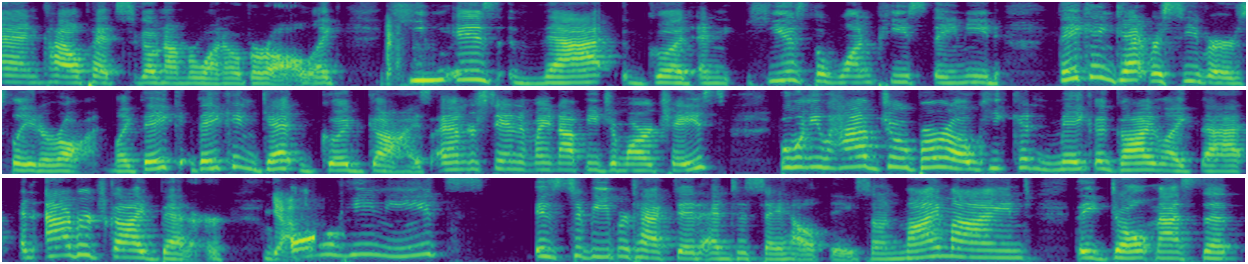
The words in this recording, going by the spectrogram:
and Kyle Pitts to go number one overall. Like he is that good, and he is the one piece they need. They can get receivers later on. Like they they can get good guys. I understand it might not be Ja'Marr Chase, but when you have Joe Burrow, he can make a guy like that, an average guy, better. Yeah. All he needs is to be protected and to stay healthy. So in my mind, they don't mess that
